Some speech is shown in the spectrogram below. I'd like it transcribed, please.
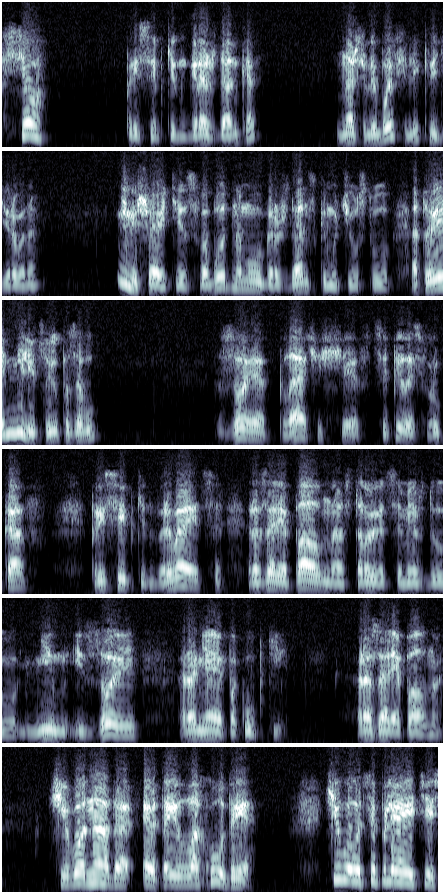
все. Присыпкин. Гражданка. Наша любовь ликвидирована. Не мешайте свободному гражданскому чувству, а то я милицию позову. Зоя, плачущая, вцепилась в рукав, Присыпкин вырывается, Розалия Павловна становится между ним и Зоей, роняя покупки. Розалия Павловна, чего надо этой лохудре? Чего вы цепляетесь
